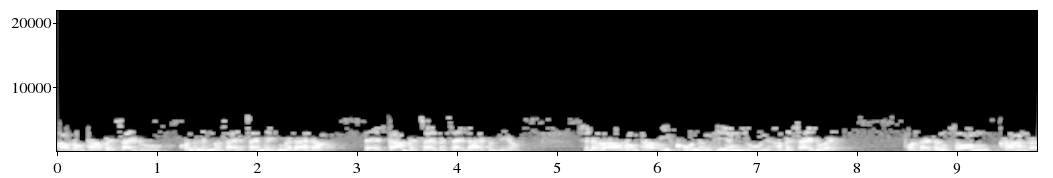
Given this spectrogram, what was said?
เอารองเท้าไปใส่ดู คนอื่นมาใส่ใส่ไม่ไม่ได้หรอกแต่ตามไปใส่ไปใส่ได้คนเดียว เสร็จแล้วก็เอารองเท้าอีกคู่หนึ่งที่ยังอยู่เนี่ยเอาไปใส่ด้วยพอใส่ทั้งสองข้างก็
